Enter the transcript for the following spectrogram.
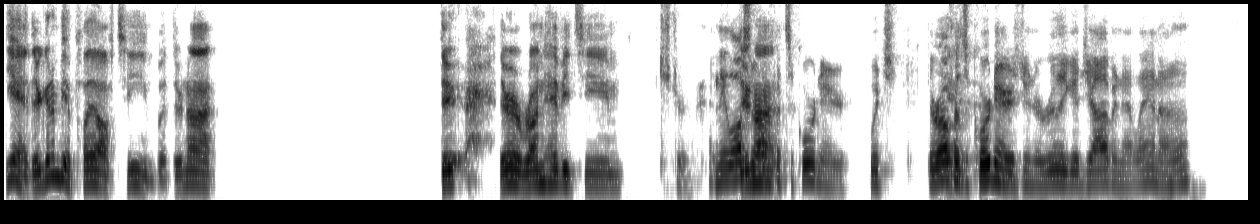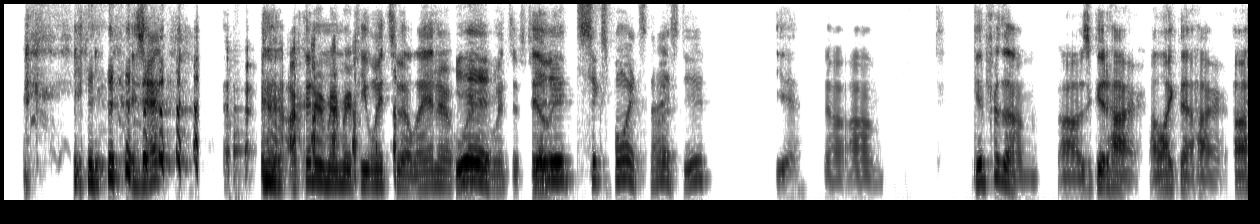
yeah, they're gonna be a playoff team, but they're not they're they're a run heavy team. It's true, and they lost They're their not- offensive coordinator, which their offensive Yeah. coordinator is doing a really good job in Atlanta, huh? is that I couldn't remember if he went to Atlanta or Yeah. if he went to Yeah, Philly. dude, six points. Nice, dude. Yeah, no, um, good for them. Uh, it was a good hire. I like that hire. Uh,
